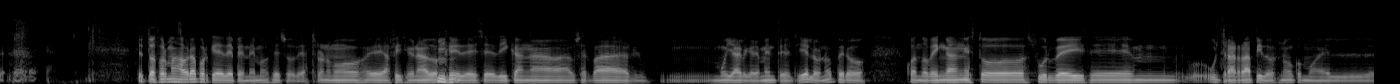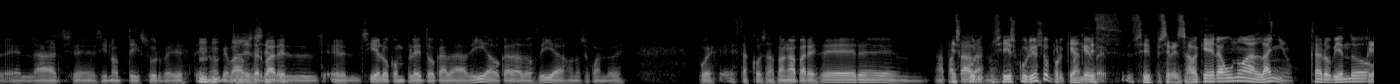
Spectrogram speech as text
De todas formas, ahora porque dependemos de eso, de astrónomos eh, aficionados que de- se dedican a observar muy alegremente el cielo, ¿no? Pero cuando vengan estos surveys eh, ultra rápidos, ¿no? Como el, el Large eh, Synoptic Survey este, ¿no? Que va a observar el cielo completo cada día o cada dos días o no sé cuándo es. Pues estas cosas van a aparecer eh, a patadas, ¿no? Sí, es curioso porque, Porque- antes se, se pensaba que era uno al año. Claro, viendo es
